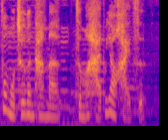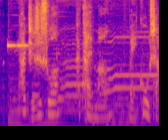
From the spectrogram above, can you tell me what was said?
父母催问他们怎么还不要孩子，他只是说他太忙。没顾上，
